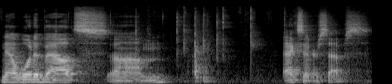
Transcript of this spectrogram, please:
Now what about um, x-intercepts.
